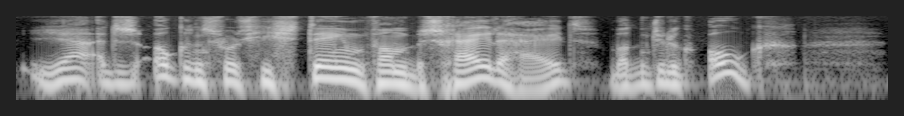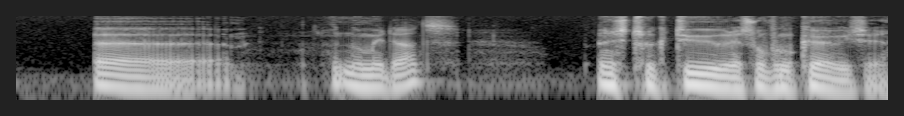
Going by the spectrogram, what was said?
Ja, het is ook een soort systeem van bescheidenheid, wat natuurlijk ook, eh, hoe noem je dat? Een structuur is of een keuze. Je-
